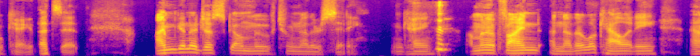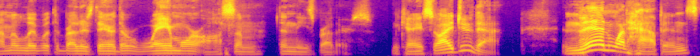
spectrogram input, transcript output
okay, that's it. I'm gonna just go move to another city. Okay, I'm gonna find another locality and I'm gonna live with the brothers there. They're way more awesome than these brothers. Okay, so I do that. And then what happens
